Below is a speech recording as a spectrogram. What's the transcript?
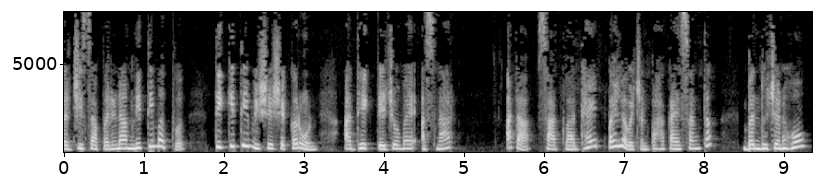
तर जिचा परिणाम नीतिमत्व ती किती विशेष करून अधिक तेजोमय असणार? आता सातवाध्याय पहिलं वचन पहा काय सांगतं. बंधुजन हो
